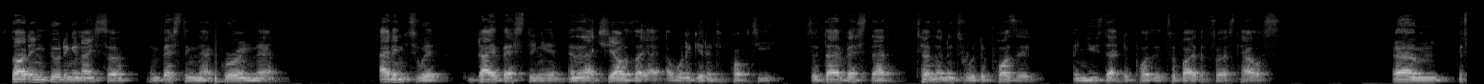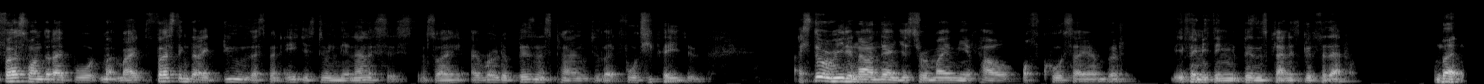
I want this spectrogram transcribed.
starting building an ISA, investing that, growing that, adding to it, divesting it, and then actually I was like, I, I want to get into property. So divest that, turn that into a deposit, and use that deposit to buy the first house um, the first one that I bought, my, my, first thing that I do is I spent ages doing the analysis. And so I, I wrote a business plan, which was like 40 pages. I still read it now and then just to remind me of how off course I am. But if anything, business plan is good for that. But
